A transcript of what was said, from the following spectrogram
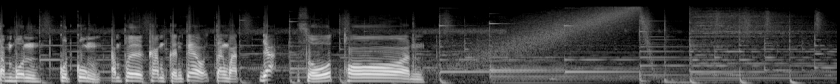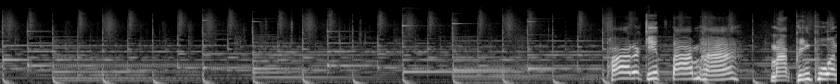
ตำบลกุดกุ้งอำเภอคำเขินแก้ว จังหวัดยะโสธรภารกิจตามหาหมากพิงพวน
